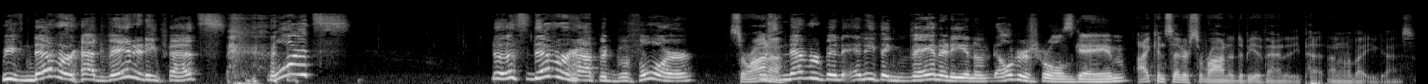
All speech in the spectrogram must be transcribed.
we've never had vanity pets. what? No, that's never happened before. There's Serana, never been anything vanity in an Elder Scrolls game. I consider Serana to be a vanity pet. I don't know about you guys.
